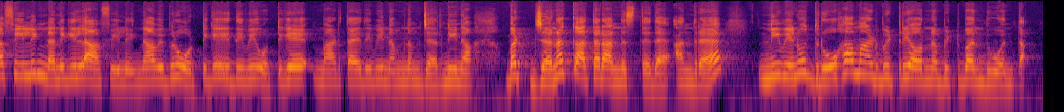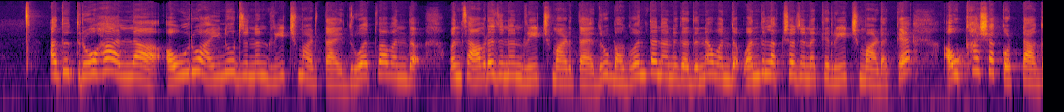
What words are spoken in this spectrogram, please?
ಆ ಫೀಲಿಂಗ್ ನನಗಿಲ್ಲ ಆ ಫೀಲಿಂಗ್ ನಾವಿಬ್ಬರು ಒಟ್ಟಿಗೆ ಇದ್ದೀವಿ, ಒಟ್ಟಿಗೆ ಮಾಡ್ತಾ ಇದ್ದೀವಿ ನಮ್ಮ ನಮ್ಮ ಜರ್ನಿನ. ಬಟ್ ಜನಕ್ಕೆ ಆ ಥರ ಅನ್ನಿಸ್ತಿದೆ. ಅಂದರೆ ನೀವೇನೋ ದ್ರೋಹ ಮಾಡಿಬಿಟ್ರಿ ಅವ್ರನ್ನ ಬಿಟ್ಟು ಬಂದು ಅಂತ. ಅದು ದ್ರೋಹ ಅಲ್ಲ. ಅವರು ಐನೂರು ಜನನ ರೀಚ್ ಮಾಡ್ತಾ ಇದ್ರು ಅಥವಾ ಒಂದು ಒಂದು ಸಾವಿರ ಜನನ ರೀಚ್ ಮಾಡ್ತಾ ಇದ್ರು. ಭಗವಂತ ನನಗೆ ಅದನ್ನು ಒಂದು ಒಂದು ಲಕ್ಷ ಜನಕ್ಕೆ ರೀಚ್ ಮಾಡೋಕ್ಕೆ ಅವಕಾಶ ಕೊಟ್ಟಾಗ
